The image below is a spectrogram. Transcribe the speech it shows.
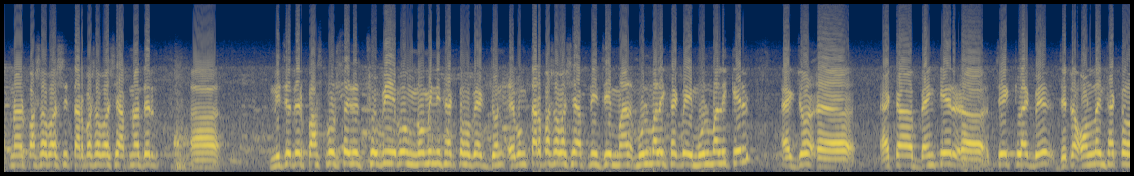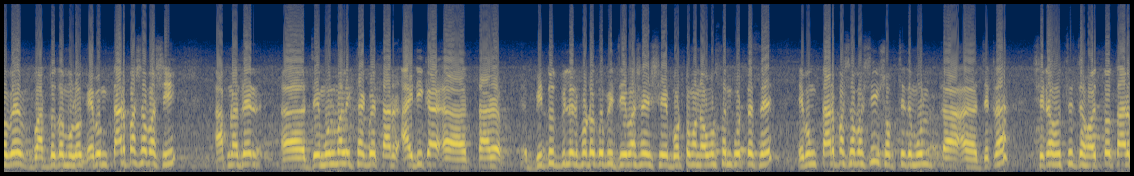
আপনার পাশাপাশি, তার পাশাপাশি আপনাদের নিজেদের পাসপোর্ট সাইজের ছবি এবং নমিনি থাকতে হবে একজন এবং তার পাশাপাশি আপনি যে মূল মালিক থাকবে, এই মূল মালিকের একজন একটা ব্যাংকের চেক লাগবে যেটা অনলাইন থাকতে হবে বাধ্যতামূলক এবং তার পাশাপাশি আপনাদের যে মূল মালিক থাকবে তার আইডি কার্ড তার বিদ্যুৎ বিলের ফটোকপি যে বাসায় সে বর্তমানে অবস্থান করতেছে এবং তার পাশাপাশি সবচেয়ে মূল যেটা সেটা হচ্ছে যে হয়তো তার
